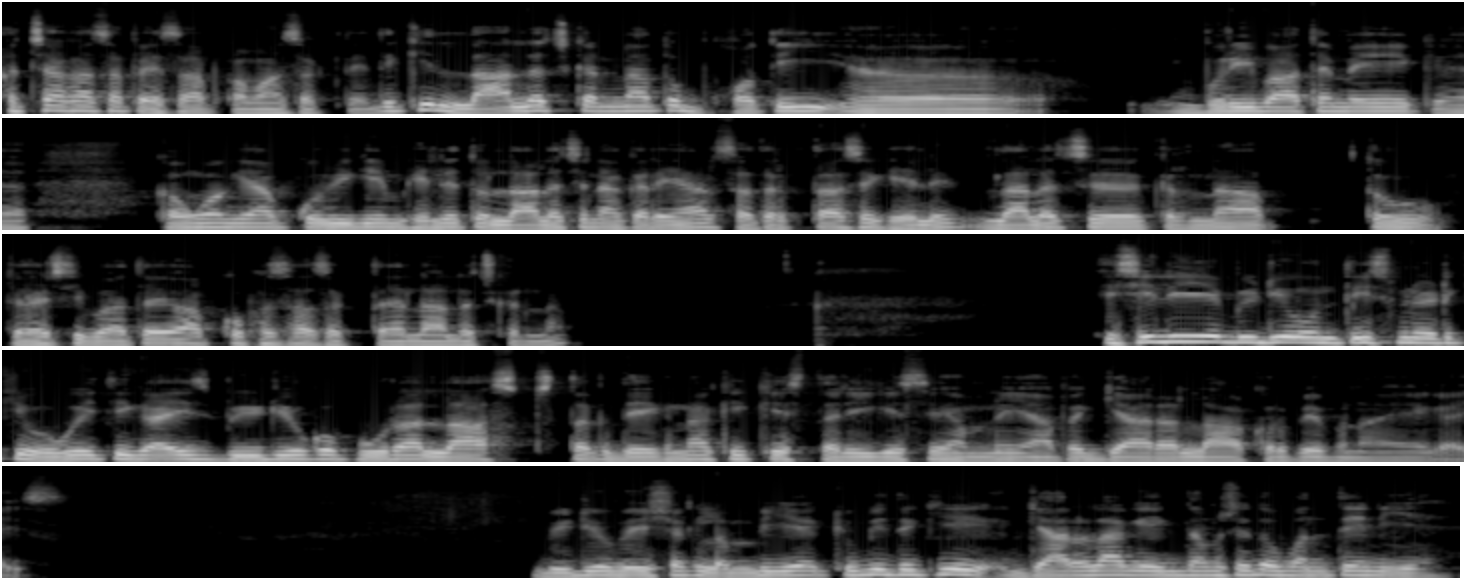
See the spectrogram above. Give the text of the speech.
अच्छा खासा पैसा आप कमा सकते हैं। देखिए, लालच करना तो बहुत ही बुरी बात है। मैं एक कहूँगा कि आप कोई भी गेम खेले तो लालच ना करें यार, सतर्कता से खेलें। लालच करना तो ज़ाहिर सी बात है, आपको फंसा सकता है लालच करना। इसीलिए ये वीडियो उनतीस मिनट की हो गई थी गाइस वीडियो को पूरा लास्ट तक देखना कि किस तरीके से हमने यहाँ पे ग्यारह लाख रुपए बनाए हैं गाइस वीडियो बेशक लंबी है, क्योंकि देखिए, ग्यारह लाख एकदम से तो बनते नहीं है।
